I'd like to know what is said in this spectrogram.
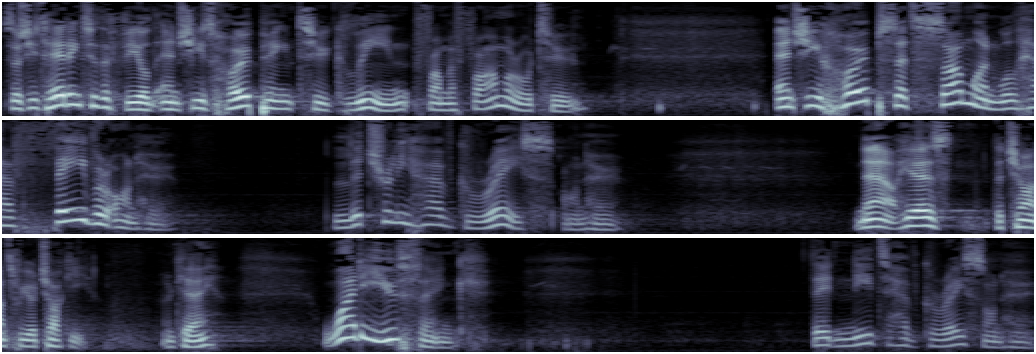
So she's heading to the field and she's hoping to glean from a farmer or two. And she hopes that someone will have favor on her. Literally have grace on her. Now, here's the chance for your chucky. Okay? Why do you think they'd need to have grace on her?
